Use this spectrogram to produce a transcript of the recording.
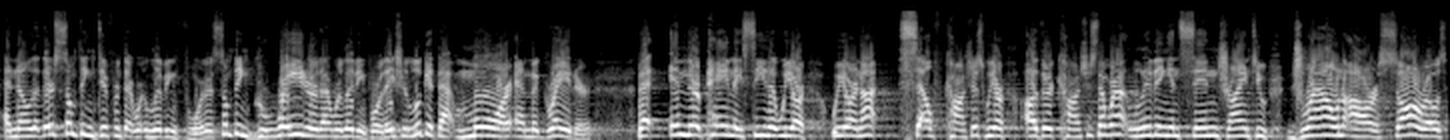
and know that there's something different that we're living for. There's something greater that we're living for. They should look at that more and the greater. That in their pain, they see that we are, we are not self conscious, we are other conscious, that we're not living in sin, trying to drown our sorrows,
